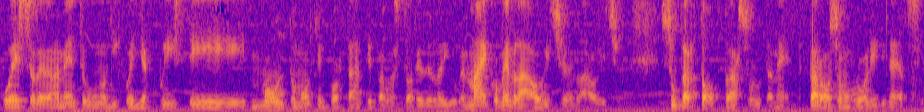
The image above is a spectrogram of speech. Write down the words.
può essere veramente uno di quegli acquisti molto molto importanti per la storia della Juve, mai come Vlaovic, Vlaovic super top assolutamente, però sono ruoli diversi.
